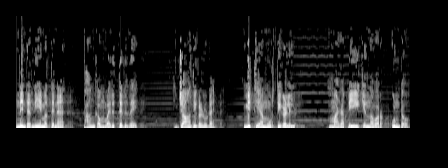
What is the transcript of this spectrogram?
നിന്റെ നിയമത്തിന് ഭംഗം വരുത്തരുതേ. ജാതികളുടെ മിഥ്യാമൂർത്തികളിൽ മഴ പെയ്യിക്കുന്നവർ ഉണ്ടോ?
